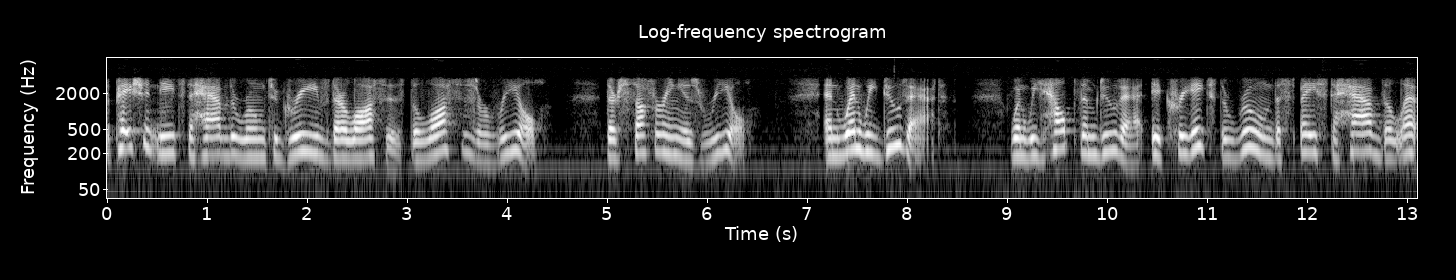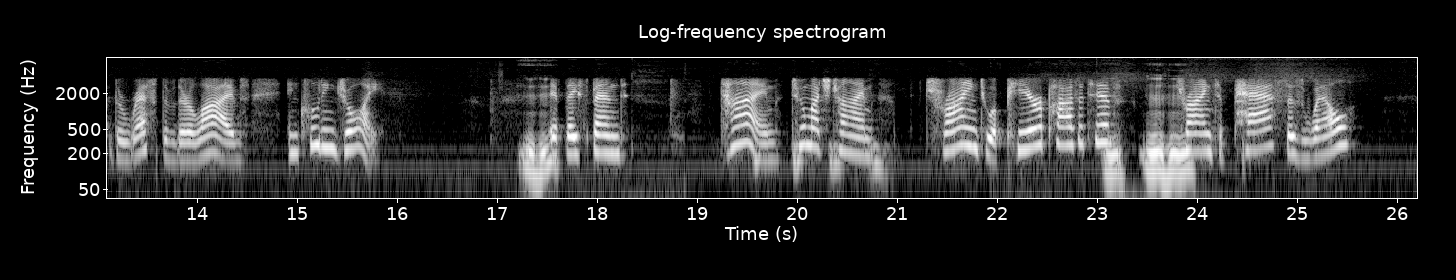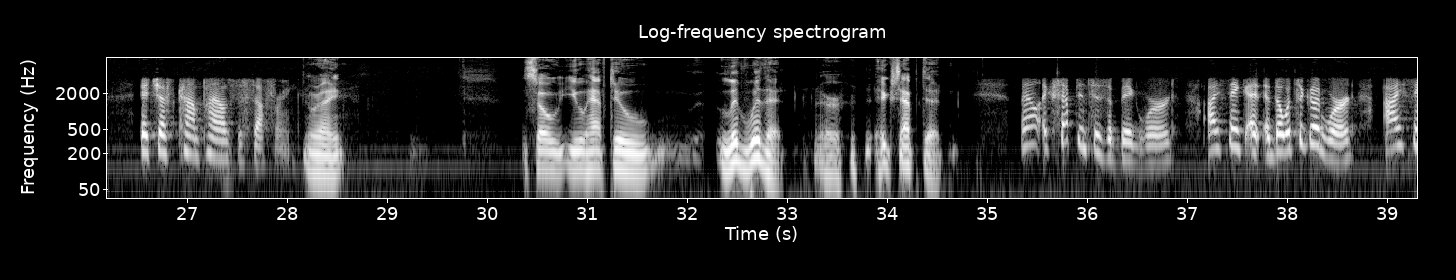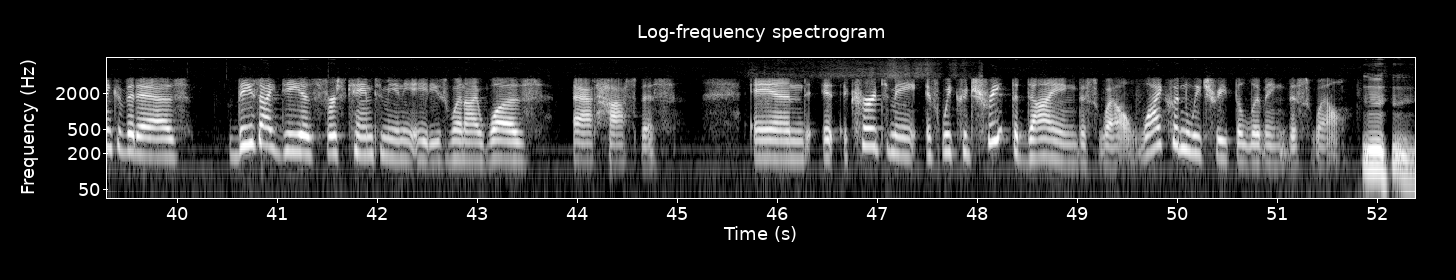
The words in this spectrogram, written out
The patient needs to have the room to grieve their losses. The losses are real. Their suffering is real. And when we do that, when we help them do that, it creates the room, the space to have the, le- the rest of their lives, including joy. Mm-hmm. If they spend time, too much time, trying to appear positive, mm-hmm. trying to pass as well, it just compounds the suffering. Right. So you have to live with it or accept it. Well, acceptance is a big word. I think, uh, though it's a good word, I think of it as these ideas first came to me in the 80s when I was at hospice. And it occurred to me if we could treat the dying this well, why couldn't we treat the living this well? Mm-hmm.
